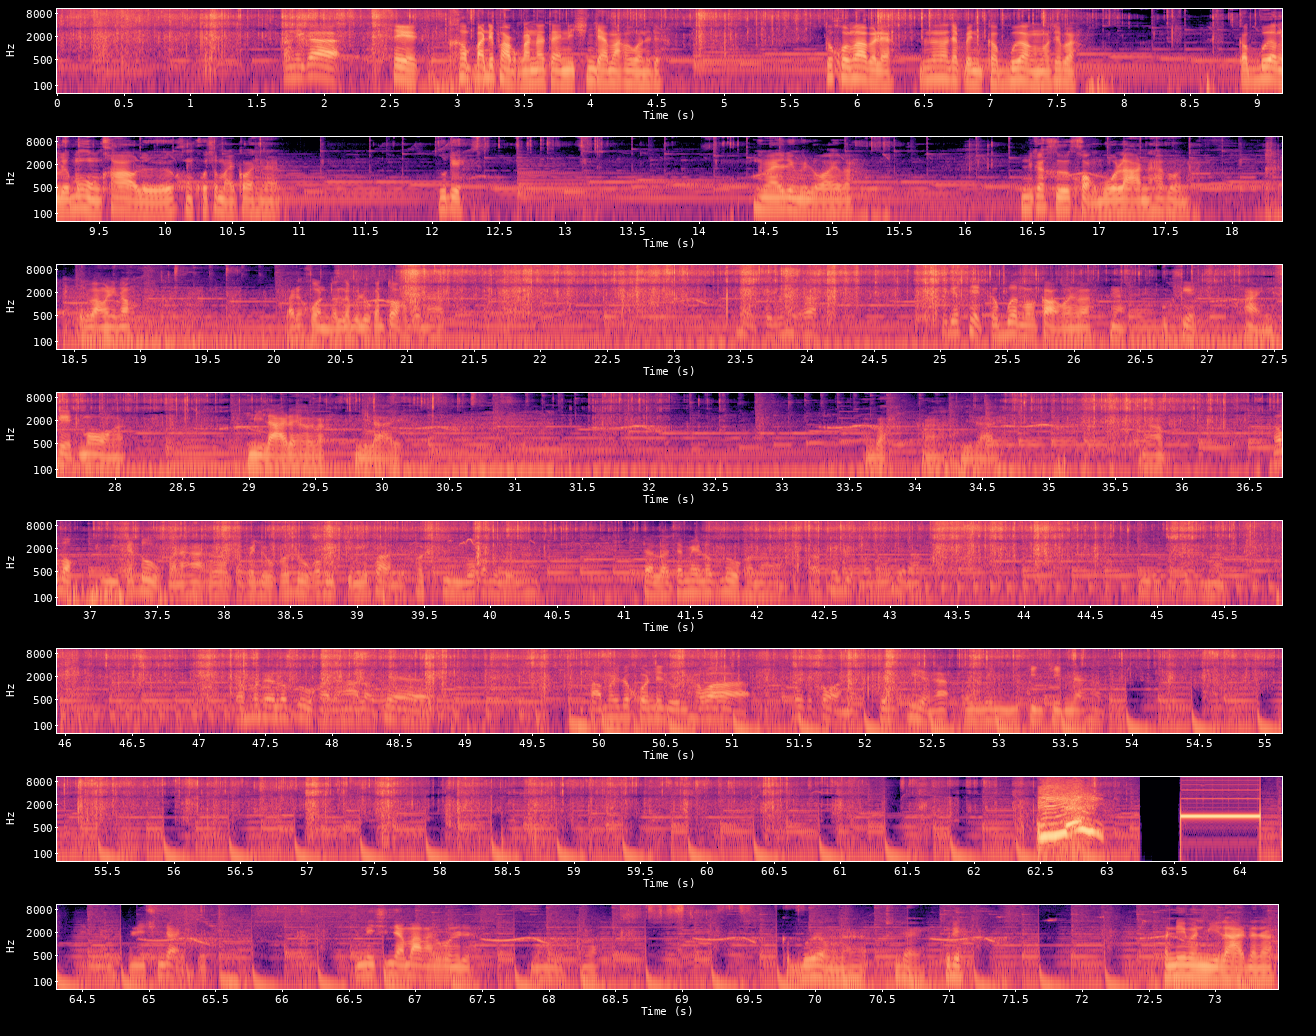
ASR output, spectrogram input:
อันนี้ก็เศษเครื่องปั้นที่เผากันนะแต่อันนี่ชิ้นใหญ่มากครับทุกคนดูดิทุกคนว่าไปเลยน่าจะเป็นกระเบื้องเนอะใช่ปะกระเบื้องหรือหม้อหุงข้าวหรือของคนสมัยก่อนใช่ไหมดูดิทำไมถึงมีรอยปะ นี่ก็คือของโบราณนะครับผมไปวางไว้นี่เนาะไปทุกคนเดี๋ยวเราไปดูกันต่อข้างบนนะครับเนี่ยเป็นนี่ก็ที่จะเศษกระเบื้องเก่าๆกันปะเนี่ยพวกเศษหายเศษหม้ออะมีลายได้วยครับมีลายเห็นปะอ่ามีลายนะครับเขาบอกมีกระดูกนะฮะเราจะไปดูกระดูกว่ามีจริงหรือเปล่าหรือเขากินบุกก็ไม่รู้นะแต่เราจะไม่ลบหลู่เขานะเราแค่หยุดมาดูเฉยนะ ได้ลบหลู่เขานะฮะเราแค่ทำให้ทุกคนได้รู้นะว่าเมื่อก่อนนะพื้นที่นะมันมีจริงๆนะครับอันนี้ชิ้นใหญ่สุดอันนี้ชิ้นใหญ่มากนะทุกคนดูดิโอ้โหเห็นปะกระเบื้องนะฮะชิ้นใหญ่ดูดิอันนี้มันมีลายด้วยนะ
